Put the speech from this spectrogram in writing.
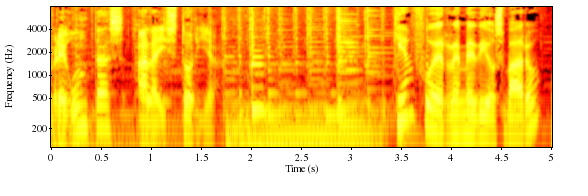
Preguntas a la historia. ¿Quién fue Remedios Varo?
